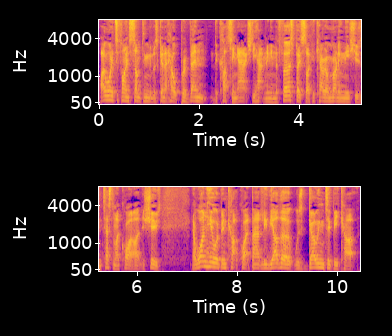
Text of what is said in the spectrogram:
I wanted to find something that was going to help prevent the cutting actually happening in the first place so I could carry on running these shoes and test them. I quite like the shoes. Now, one heel had been cut quite badly, the other was going to be cut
